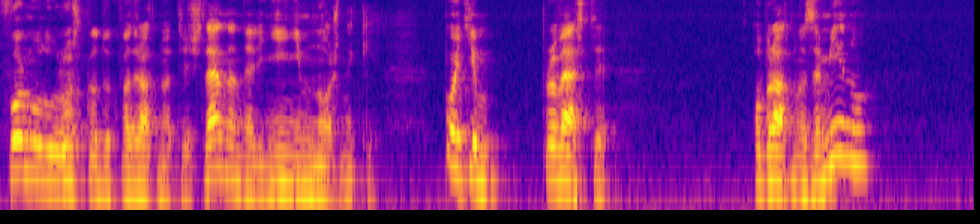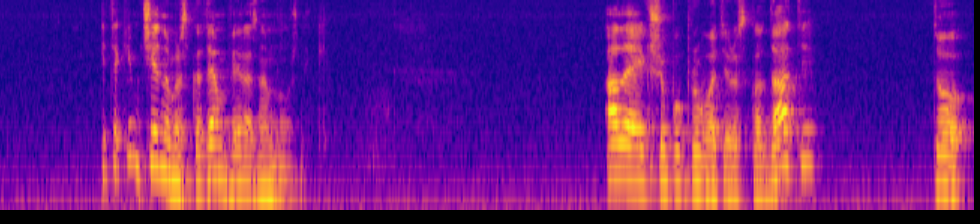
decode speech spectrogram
формулу розкладу квадратного тричлена на лінійні множники. Потім провести обратну заміну і таким чином розкладемо вираз на множники. Але якщо попробувати розкладати, то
